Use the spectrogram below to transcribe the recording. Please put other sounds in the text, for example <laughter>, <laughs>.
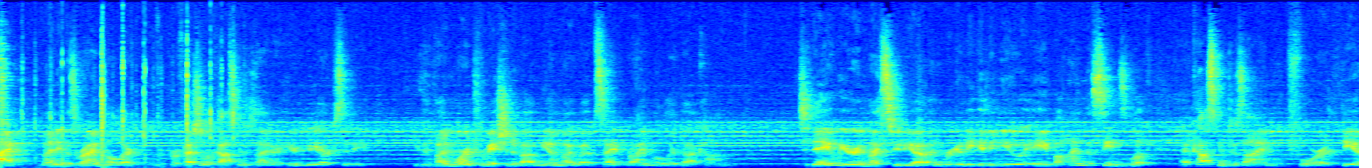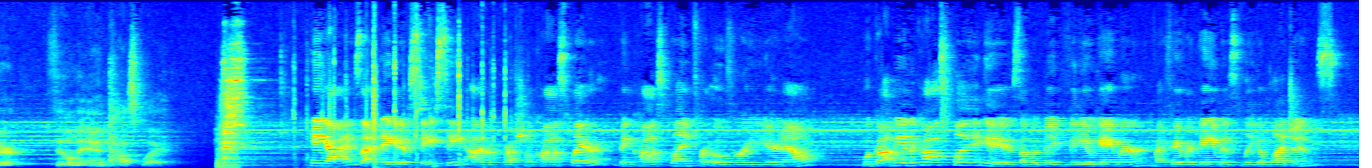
Hi, my name is Ryan Moller. I'm a professional costume designer here in New York City. You can find more information about me on my website, ryanmoller.com. Today we are in my studio and we're going to be giving you a behind the scenes look at costume design for theater, film, and cosplay. Hey guys, I'm Negative Stacey. I'm a professional cosplayer. Been cosplaying for over a year now. What got me into cosplaying is I'm a big video gamer. My favorite game is League of Legends.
